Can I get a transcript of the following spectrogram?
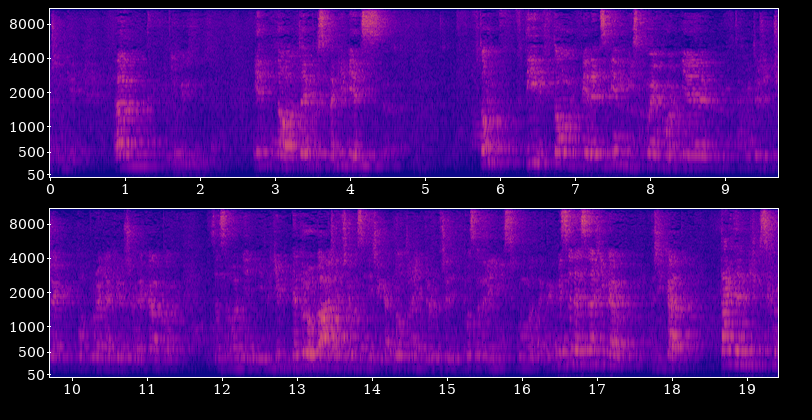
účinky. Um, je to je, no, to je prostě taky věc. V tom, v, tý, v tom vědeckém výzkumu je hodně takový to, že člověk podporuje nějakého člověka a pak zase hodně lidi nebudou vážit, že vlastně říkat, no to není dobře postavený výzkum a tak. Tak my se nesnažíme říkat, tak ten výzkum,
